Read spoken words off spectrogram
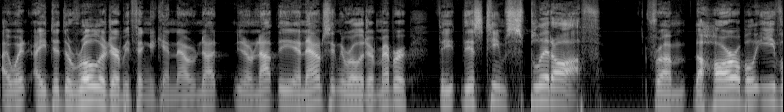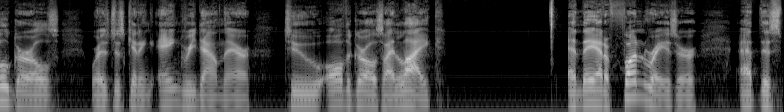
I went. I did the roller derby thing again. Now, not you know, not the announcing the roller derby. Remember, the this team split off from the horrible, evil girls, where I was just getting angry down there, to all the girls I like, and they had a fundraiser at this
